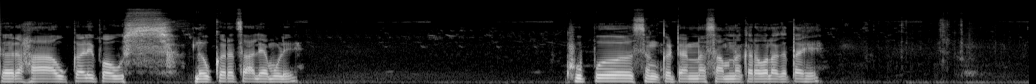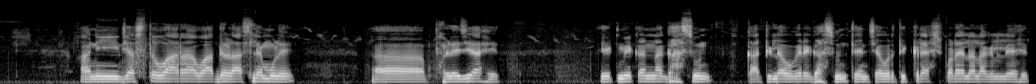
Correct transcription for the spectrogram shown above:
तर हा अवकाळी पाऊस लवकरच आल्यामुळे खूप संकटांना सामना करावा लागत आहे. आणि जास्त वारा वादळ असल्यामुळे फळे जे आहेत एकमेकांना घासून काठीला वगैरे घासून त्यांच्यावरती क्रॅश पडायला लागलेले आहेत.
